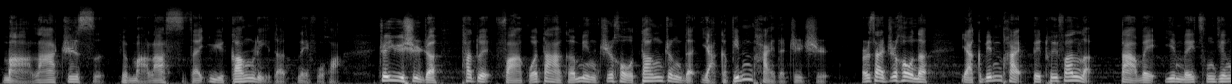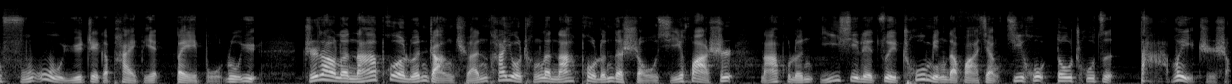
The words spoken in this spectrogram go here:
马拉之死》，就马拉死在浴缸里的那幅画。这预示着他对法国大革命之后当政的雅各宾派的支持。而在之后呢，雅各宾派被推翻了，大卫因为曾经服务于这个派别被捕入狱。直到了拿破仑掌权，他又成了拿破仑的首席画师。拿破仑一系列最出名的画像几乎都出自大卫之手。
